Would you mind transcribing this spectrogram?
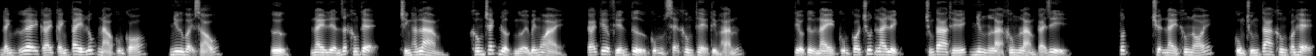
đánh gãy cái cánh tay lúc nào cũng có. Như vậy sáu. Ừ này liền rất không tệ, chính hắn làm, không trách được người bên ngoài, cái kia phiến tử cũng sẽ không thể tìm hắn tiểu tử này cũng có chút lai lịch, chúng ta thế nhưng là không làm cái gì. Tốt, chuyện này không nói, cùng chúng ta không quan hệ.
